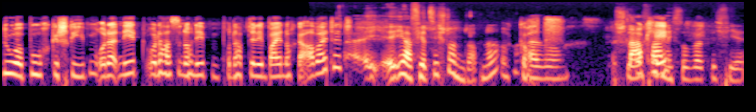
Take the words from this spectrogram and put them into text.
nur Buch geschrieben oder nee, oder hast du noch neben oder habt ihr nebenbei noch gearbeitet? Äh, ja, 40 Stunden Job, ne? Oh Gott. Also Schlaf okay. war nicht so wirklich viel.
